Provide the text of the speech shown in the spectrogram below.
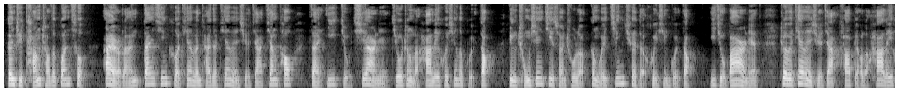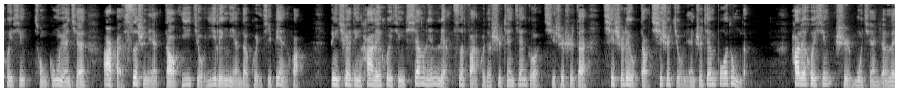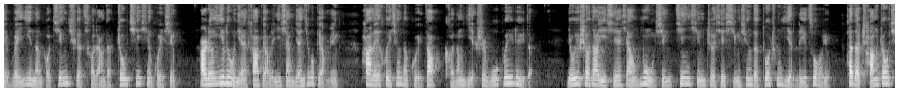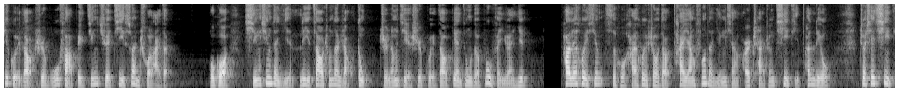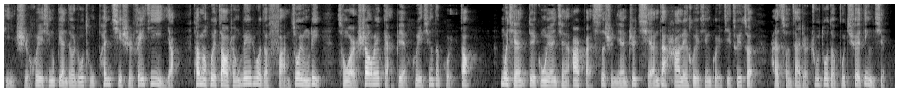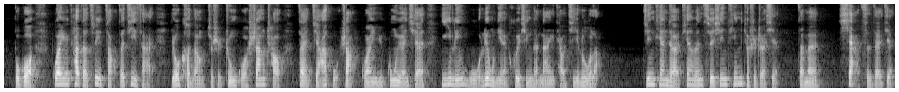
根据唐朝的观测，爱尔兰丹辛克天文台的天文学家江涛在一九七二年纠正了哈雷彗星的轨道，并重新计算出了更为精确的彗星轨道。一九八二年，这位天文学家发表了哈雷彗星从公元前二百四十年到一九一零年的轨迹变化，并确定哈雷彗星相邻两次返回的时间间隔其实是在七十六到七十九年之间波动的。哈雷彗星是目前人类唯一能够精确测量的周期性彗星。二零一六年发表了一项研究，表明哈雷彗星的轨道可能也是无规律的。由于受到一些像木星、金星这些行星的多重引力作用，它的长周期轨道是无法被精确计算出来的。不过，行星的引力造成的扰动只能解释轨道变动的部分原因。哈雷彗星似乎还会受到太阳风的影响而产生气体喷流。这些气体使彗星变得如同喷气式飞机一样，它们会造成微弱的反作用力，从而稍微改变彗星的轨道。目前对公元前二百四十年之前的哈雷彗星轨迹推算还存在着诸多的不确定性。不过，关于它的最早的记载，有可能就是中国商朝在甲骨上关于公元前一零五六年彗星的那一条记录了。今天的天文随心听就是这些，咱们下次再见。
